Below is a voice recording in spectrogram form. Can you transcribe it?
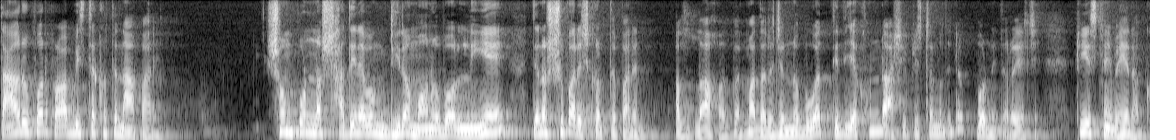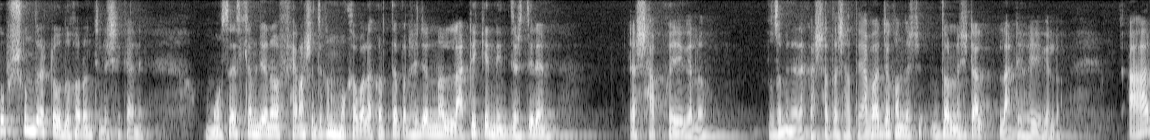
তার উপর প্রভাব বিস্তার করতে না পারে। সম্পূর্ণ স্বাধীন এবং দৃঢ় মনোবল নিয়ে যেন সুপারিশ করতে পারেন। আল্লাহ আকবর। মাদারের জন্য বুয়াত তৃতীয় খণ্ড আশি পৃষ্ঠার মধ্যে এটা বর্ণিত রয়েছে। প্রিয় স্নেহ ভাইয়েরা খুব সুন্দর একটা উদাহরণ ছিল সেখানে। মোসা ইসলাম যেন ফেরাসে যখন মোকাবেলা করতে পারে সেই জন্য লাঠিকে নির্দেশ দিলেন। এটা সাপ হয়ে গেল। জমিনে রাখার সাথে সাথে আবার যখন দল সেটা লাঠি হয়ে গেল। আর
